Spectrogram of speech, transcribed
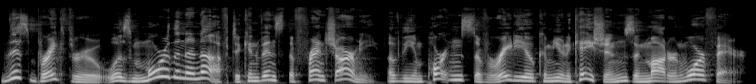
This breakthrough was more than enough to convince the French army of the importance of radio communications in modern warfare.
